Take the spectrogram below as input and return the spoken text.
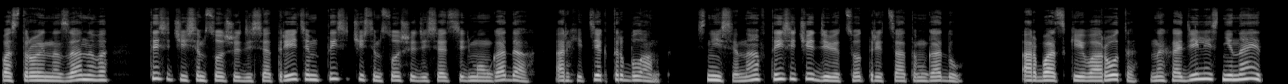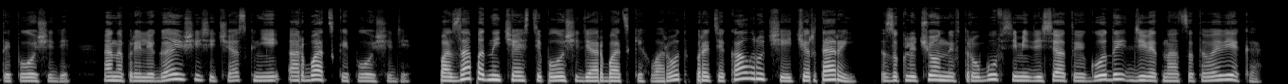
построено заново в 1763-1767 годах, архитектор Бланк, снесена в 1930 году. Арбатские ворота находились не на этой площади, а на прилегающей сейчас к ней Арбатской площади. По западной части площади Арбатских ворот протекал ручей Чертары, заключенный в трубу в 70-е годы XIX века.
